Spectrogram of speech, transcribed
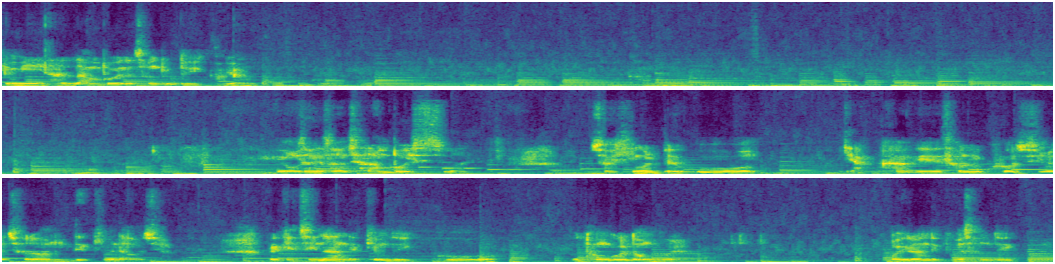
힘이 한안 보이는 선들도 있고요. 선 영상에서는 잘 안 보이시지만 저 힘을 빼고 약하게 선을 그어주시면 저런 느낌이 나오죠. 이렇게 진한 느낌도 있고 뭐 동글동글 뭐 이런 느낌의 선도 있고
